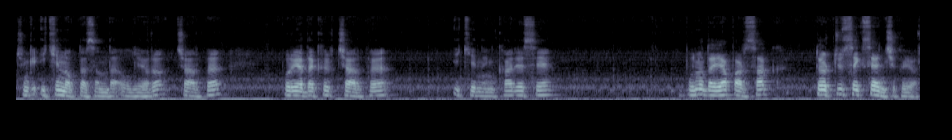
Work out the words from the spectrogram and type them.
çünkü 2 noktasında oluyor çarpı buraya da 40 çarpı 2'nin karesi bunu da yaparsak 480 çıkıyor.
